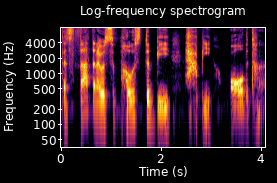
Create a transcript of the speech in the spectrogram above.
that's thought that I was supposed to be happy all the time.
